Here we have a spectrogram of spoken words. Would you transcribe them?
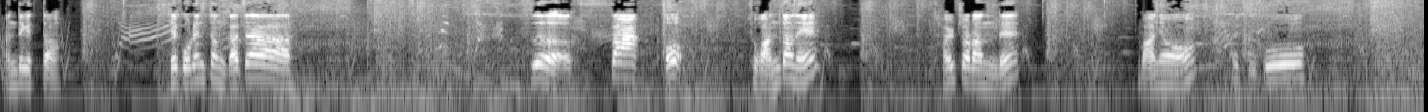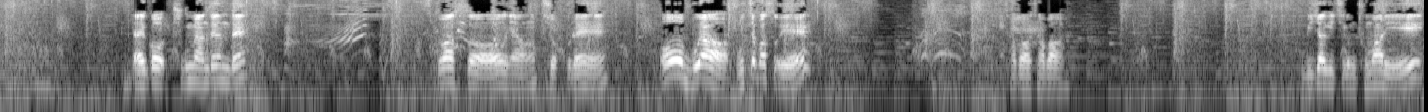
안되겠다. 잭 오랜턴 가자. 쓱 싹. 어? 저거 안다네? 달줄 알았는데. 마녀 해주고 야 이거 죽으면 안 되는데? 좋았어 그냥 지역불에. 어 뭐야 못 잡았어 얘? 잡아 잡아. 미작이 지금 두 마리.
